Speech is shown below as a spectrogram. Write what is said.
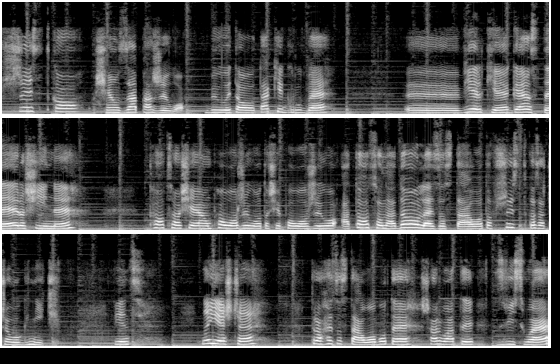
wszystko się zaparzyło. Były to takie grube, yy, wielkie, gęste rośliny, to, co się położyło, to się położyło, a to, co na dole zostało, to wszystko zaczęło gnić. Więc, no jeszcze trochę zostało, bo te szarłaty zwisłe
